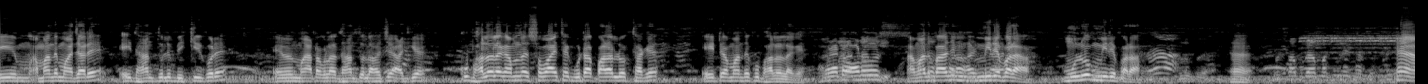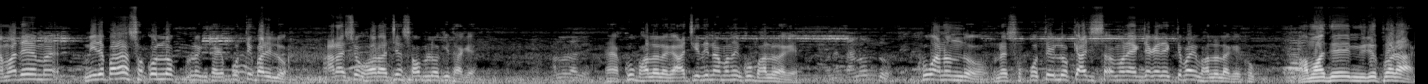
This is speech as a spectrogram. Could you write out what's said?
এই আমাদের মাজারে এই ধান তুলে বিক্রি করে। এবং মাটাগুলা ধান তোলা হচ্ছে আজকে। খুব ভালো লাগে আমাদের সবাই থাকে গোটা পাড়ার লোক থাকে। এইটা আমাদের খুব ভালো লাগে। আমরা একটা অরস আমাদের পাড়া মিরেপাড়া মুলুক মিরেপাড়া। হ্যাঁ। হ্যাঁ আমাদের মিরেপাড়া সকল লোক লোকই থাকে প্রত্যেক বাড়ির লোক। আড়াইশো ঘর আছে সব লোকই থাকে। হ্যাঁ খুব ভালো লাগে। আজকের দিন আমাদের খুব ভালো লাগে। খুব আনন্দ। মানে প্রত্যেক লোককে আজ মানে এক জায়গায় দেখতে পাই ভালো লাগে খুব। আমাদের মিরেপাড়ার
